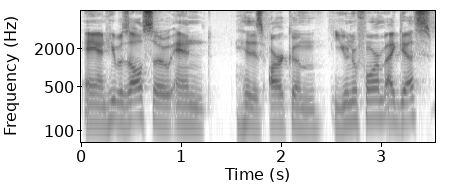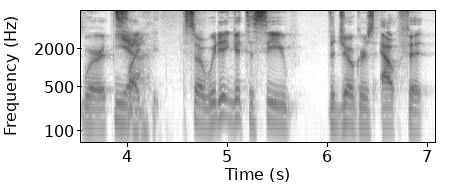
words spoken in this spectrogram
And he was also in his Arkham uniform, I guess, where it's Yeah. like so we didn't get to see the Joker's outfit,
